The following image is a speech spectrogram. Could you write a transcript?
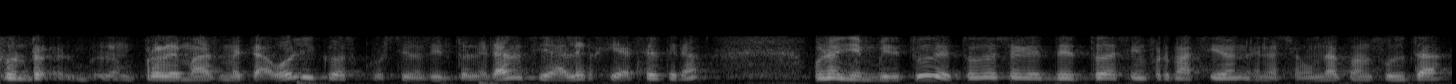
son problemas metabólicos, cuestiones de intolerancia, alergia, etcétera. Bueno, y en virtud de, todo de toda esa información, en la segunda consulta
